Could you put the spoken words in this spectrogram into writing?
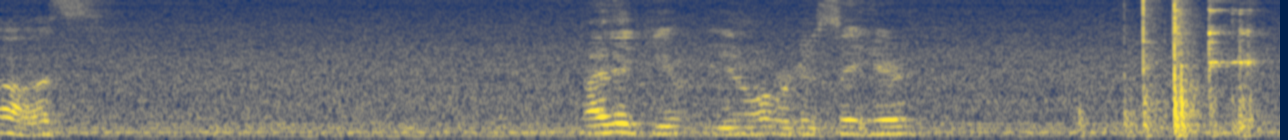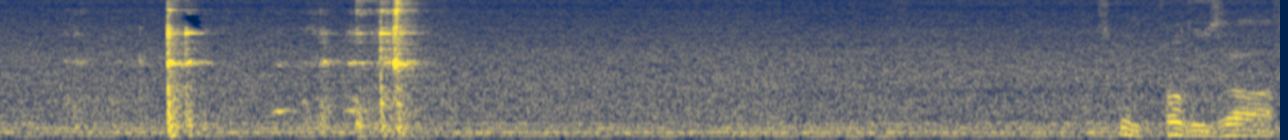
Oh, that's. I think you you know what we're gonna say here. Just gonna pull these off.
